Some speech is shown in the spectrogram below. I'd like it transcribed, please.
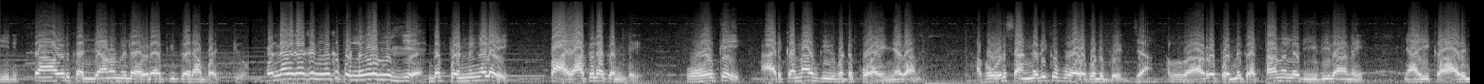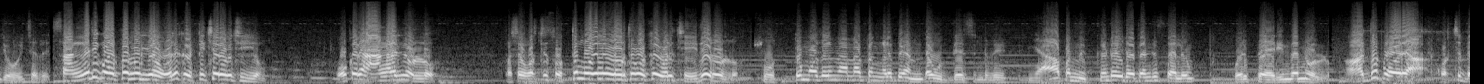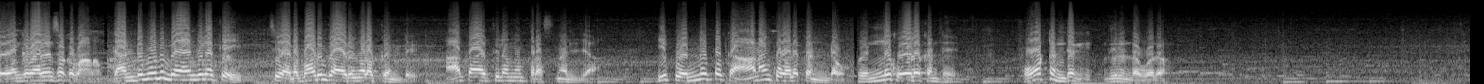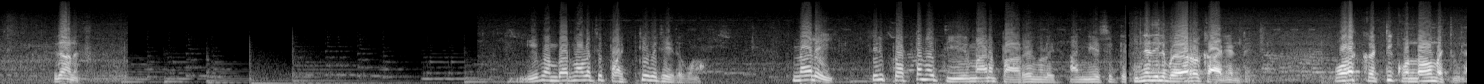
എനിക്ക് ആ ഒരു കല്യാണം ഒന്ന് ലെവലാക്കി തരാൻ പറ്റുമോ പൊന്നാനക്കാക്ക് നിങ്ങൾക്ക് പെണ്ണുങ്ങളൊന്നും ഇല്ലേ? എന്റെ പെണ്ണുങ്ങളെ ഇപ്പൊ അയാത്തിലൊക്കെ ഉണ്ട്. ഓൾക്കേ ആർക്കെന്നാ കീഴ്പെട്ട് കുഴഞ്ഞതാണ്. അപ്പൊ ഒരു സംഗതിക്ക് പോളെ കൊണ്ട് ബെജ്ജ. അപ്പൊ വേറൊരു പെണ്ണ് കെട്ടാന്നുള്ള രീതിയിലാണ് ഞാൻ ഈ കാര്യം ചോദിച്ചത്. സംഗതി കുഴപ്പമൊന്നുമില്ല. ഓൽ കെട്ടിച്ചേരൊക്കെ ചെയ്യും. ഓക്കെ ഒരു ഉള്ളൂ. പക്ഷെ കുറച്ച് സ്വത്ത് മുതലുള്ളവർക്കൊക്കെ ഓൽ ചെയ്തു തരുള്ളൂ സ്വത്ത് മുതൽ എന്ന് പറഞ്ഞപ്പോ നിങ്ങളിപ്പോ എന്താ ഉദ്ദേശിച്ചത് ഞാൻ ഇപ്പൊ നിൽക്കേണ്ട ഇരുപത്തഞ്ച് സ്ഥലവും ഒരു പേരും തന്നെ ഉള്ളൂ. അത് പോരാ. കുറച്ച് ബാങ്ക് ബാലൻസ് ഒക്കെ വേണം. രണ്ടു മൂന്ന് ബാങ്കിലൊക്കെ ഇടപാടും കാര്യങ്ങളൊക്കെ ഉണ്ട്. ആ കാര്യത്തിലൊന്നും പ്രശ്നമില്ല. ഈ പെണ്ണിപ്പൊ കാണാൻ കോലൊക്കെ ഉണ്ടോ? പെണ്ണ് കോലൊക്കെ ഉണ്ട്. ഫോട്ടോ എന്റെ ഇതിലുണ്ടാവുമല്ലോ. ഇതാണ്. ഈ വെമ്പറിനോളച്ച് പറ്റിയൊക്കെ ഗുണം എന്നാലേ ഇതിന് പെട്ടെന്ന് തീരുമാനം പറയുന്നത് അന്വേഷിച്ചിട്ട്. പിന്നെ ഇതിൽ വേറൊരു കാര്യമുണ്ട് ഓളെ കെട്ടി കൊണ്ടുപോകാൻ പറ്റൂല.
